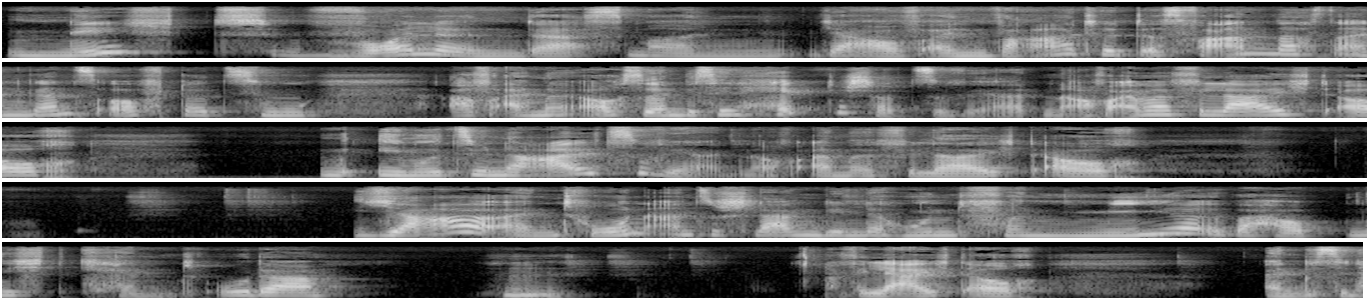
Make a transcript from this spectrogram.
nicht wollen, dass man ja auf einen wartet, das veranlasst einen ganz oft dazu, auf einmal auch so ein bisschen hektischer zu werden, auf einmal vielleicht auch emotional zu werden, auf einmal vielleicht auch ja, einen Ton anzuschlagen, den der Hund von mir überhaupt nicht kennt. Oder hm, vielleicht auch ein bisschen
